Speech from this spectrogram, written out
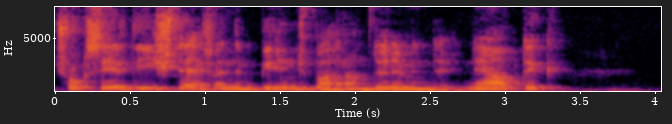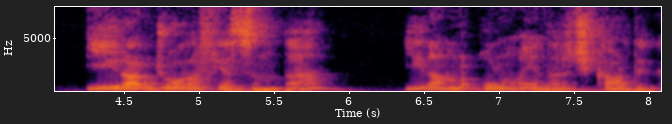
çok sevdiği işte efendim birinci Bahram döneminde ne yaptık? İran coğrafyasında İranlı olmayanları çıkardık.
